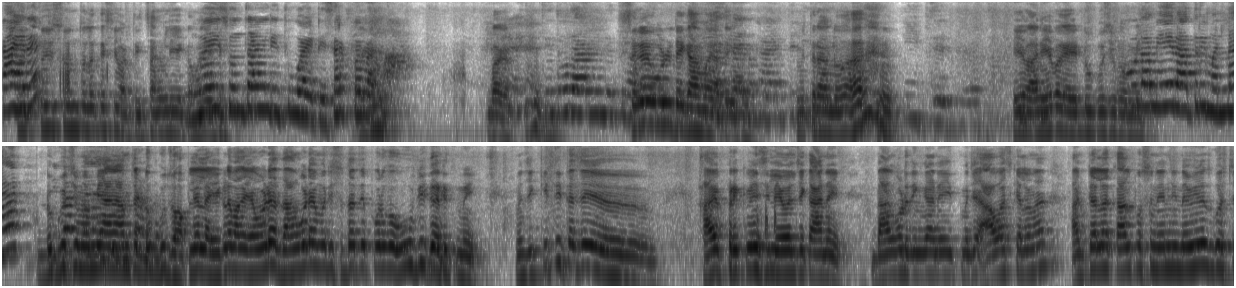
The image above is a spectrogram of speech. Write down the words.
काय रे? तुझी सून तुला कशी वाटते चांगली आहे का नाही वाईट? सून चांगली तू वाईट आहे सरक बघा बघा ती दूध आणून देते. सगळे उलटे काम आहे आता इथे मित्रांनो हा? हे आणि हे बघा हे डुगूची मम्मी तुला मी रात्री म्हणलं डुग्गूची मम्मी आणि आमचा डुग्गू झोपलेला आहे. इकडे बघा एवढ्या दांगोड्यामध्ये सुद्धा ते पोरग उभी करीत नाही म्हणजे किती त्याचे हाय फ्रिक्वेन्सी लेवलचे कान आहे दांगोड दिंगाने म्हणजे आवाज केला ना आणि त्याला कालपासून यांनी नवीनच गोष्ट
